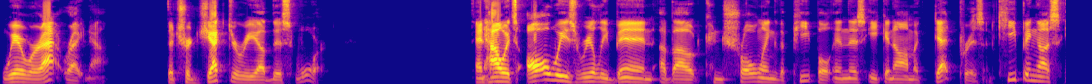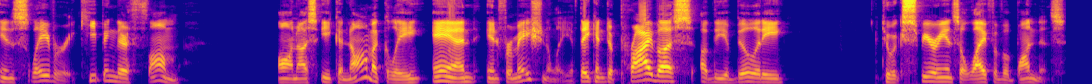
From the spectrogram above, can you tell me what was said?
where we're at right now, the trajectory of this war, and how it's always really been about controlling the people in this economic debt prison, keeping us in slavery, keeping their thumb on us economically and informationally. If they can deprive us of the ability to experience a life of abundance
